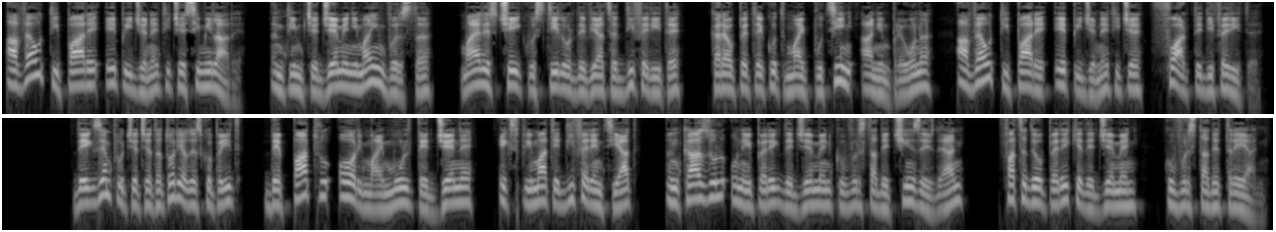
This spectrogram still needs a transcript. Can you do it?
aveau tipare epigenetice similare, în timp ce gemenii mai în vârstă, mai ales cei cu stiluri de viață diferite, care au petrecut mai puțini ani împreună, aveau tipare epigenetice foarte diferite. De exemplu, cercetătorii au descoperit de patru ori mai multe gene exprimate diferențiat în cazul unei perechi de gemeni cu vârsta de 50 de ani față de o pereche de gemeni cu vârsta de 3 ani.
